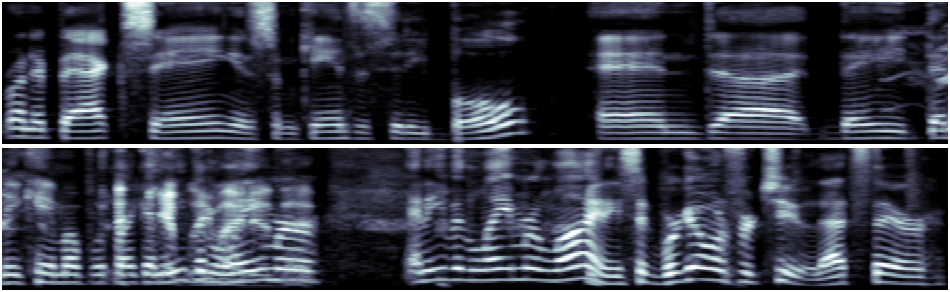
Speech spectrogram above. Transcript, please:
run it back saying is some Kansas City bull, and uh, they then he came up with like an even believe I did lamer, an even lamer line. He said, "We're going for two. That's their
